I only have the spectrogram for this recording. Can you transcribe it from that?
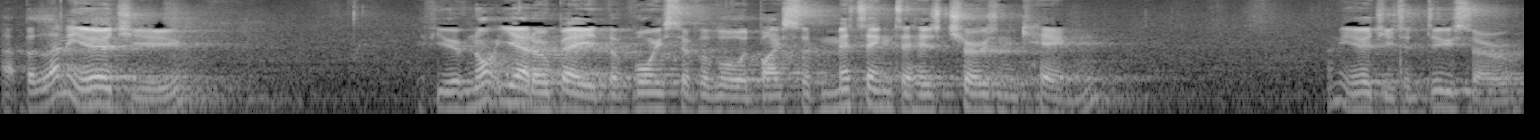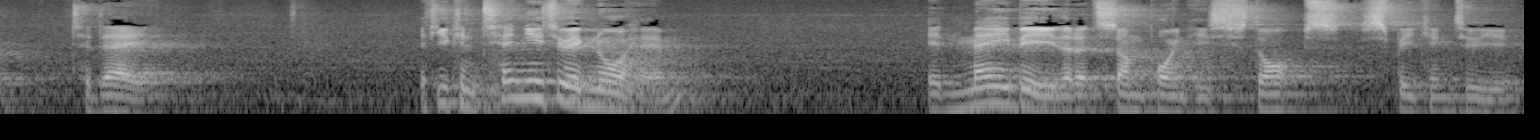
Uh, but let me urge you if you have not yet obeyed the voice of the Lord by submitting to his chosen king, let me urge you to do so today. If you continue to ignore him, it may be that at some point he stops speaking to you.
